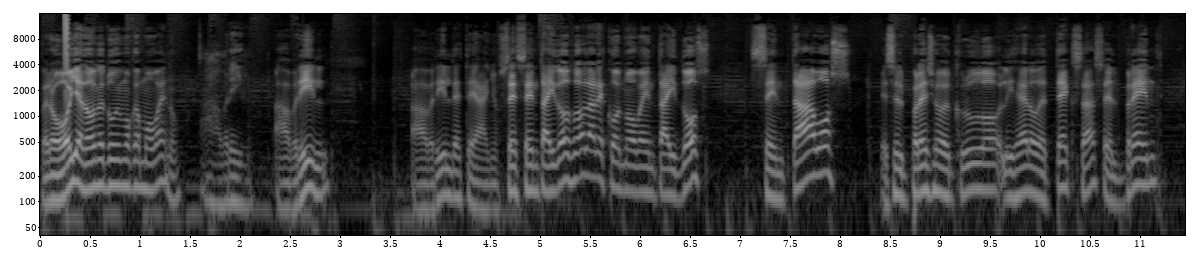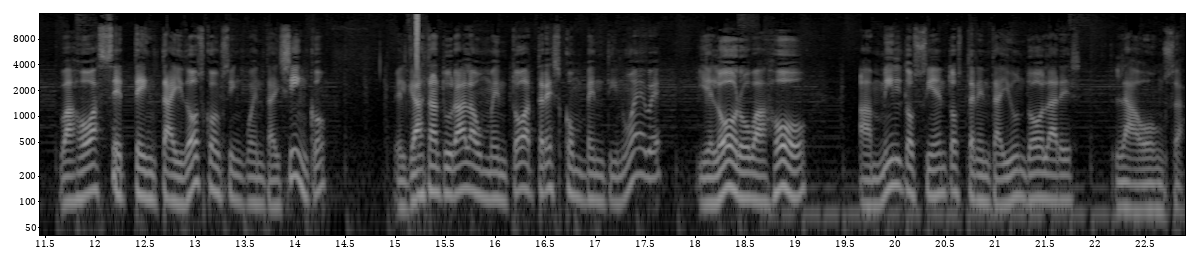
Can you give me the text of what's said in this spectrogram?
Pero oye, ¿dónde tuvimos que movernos? Abril. Abril, abril de este año. 62 dólares con 92 centavos es el precio del crudo ligero de Texas. El Brent bajó a 72,55. El gas natural aumentó a 3,29 y el oro bajó a 1.231 dólares la onza.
